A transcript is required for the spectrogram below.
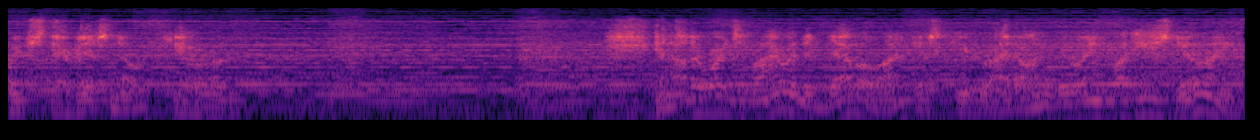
which there is no cure. In other words, if I were the devil, I'd just keep right on doing what he's doing.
